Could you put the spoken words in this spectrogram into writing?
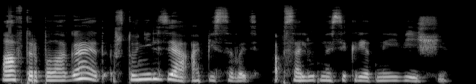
автор полагает, что нельзя описывать абсолютно секретные вещи.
